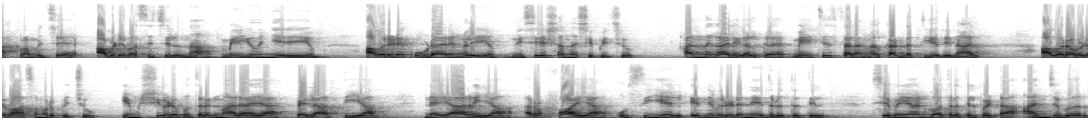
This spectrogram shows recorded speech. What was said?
ആക്രമിച്ച് അവിടെ വസിച്ചിരുന്ന മെയ്യൂന്യരെയും അവരുടെ കൂടാരങ്ങളെയും നിശേഷം നശിപ്പിച്ചു. കന്നുകാലികൾക്ക് മേച്ചിസ്ഥലങ്ങൾ കണ്ടെത്തിയതിനാൽ അവർ അവിടെ വാസമുറപ്പിച്ചു. ഇംഷിയുടെ പുത്രന്മാരായ പെലാത്തിയ നയാറിയ റഫായ ഉസിയേൽ എന്നിവരുടെ നേതൃത്വത്തിൽ ഷിമയോൻ ഗോത്രത്തിൽപ്പെട്ട അഞ്ചു പേർ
